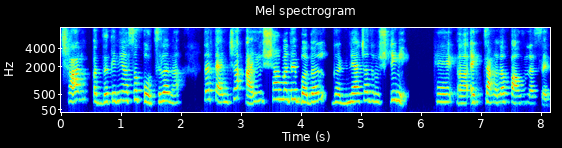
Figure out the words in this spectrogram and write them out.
छान पद्धतीने असं पोचलं ना तर त्यांच्या आयुष्यामध्ये बदल घडण्याच्या दृष्टीने हे एक चांगलं पाऊल असेल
